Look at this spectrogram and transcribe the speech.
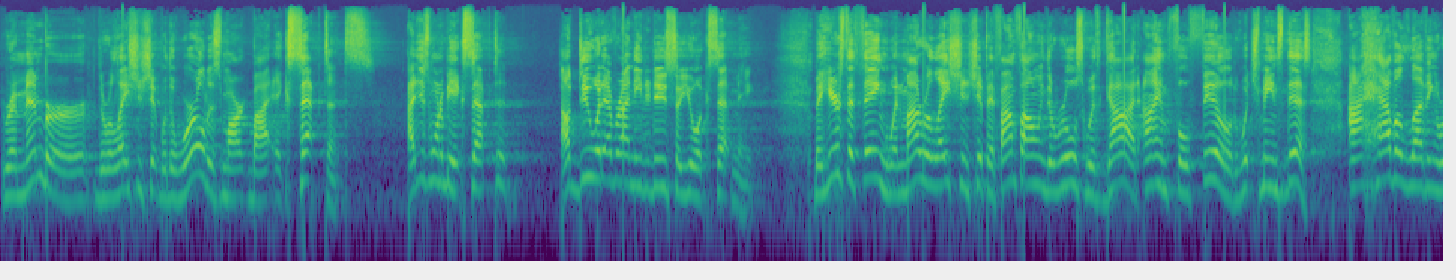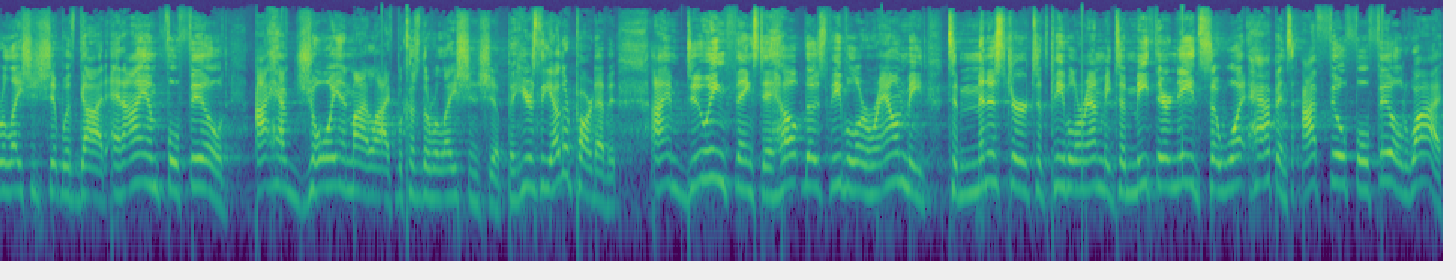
Remember, the relationship with the world is marked by acceptance. I just want to be accepted. I'll do whatever I need to do so you'll accept me. But here's the thing when my relationship, if I'm following the rules with God, I am fulfilled, which means this I have a loving relationship with God and I am fulfilled. I have joy in my life because of the relationship. But here's the other part of it I am doing things to help those people around me, to minister to the people around me, to meet their needs. So what happens? I feel fulfilled. Why?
